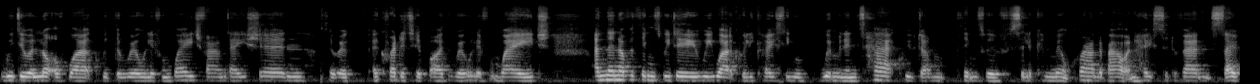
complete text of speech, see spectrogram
We do a lot of work with the Real Living Wage Foundation, so we're accredited by the Real Living Wage. And then other things we do, we work really closely with women in tech. We've done things with Silicon Milk Roundabout and hosted events. So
